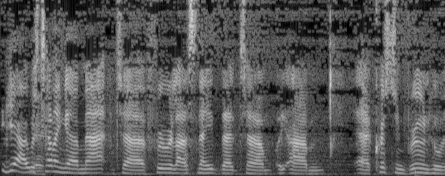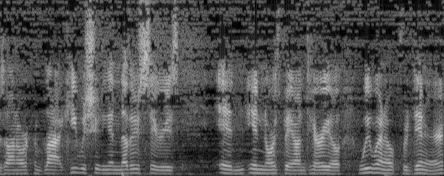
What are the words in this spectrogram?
yeah, I was Yeah. telling uh, Matt uh, Frewer last night that um, um, uh, Kristian Bruun, who was on Orphan Black, he was shooting another series in in North Bay, Ontario. We went out for dinner.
